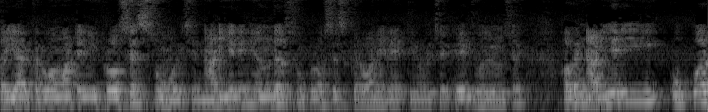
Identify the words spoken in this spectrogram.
તૈયાર કરવા માટેની પ્રોસેસ શું હોય છે? નાળિયેરીની અંદર શું પ્રોસેસ કરવાની રહેતી હોય છે એ જોયું છે. હવે નાળિયેરી ઉપર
